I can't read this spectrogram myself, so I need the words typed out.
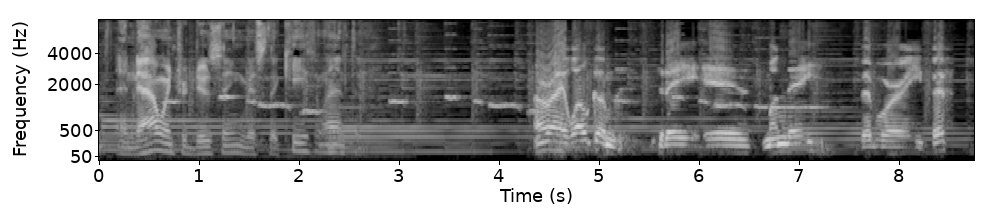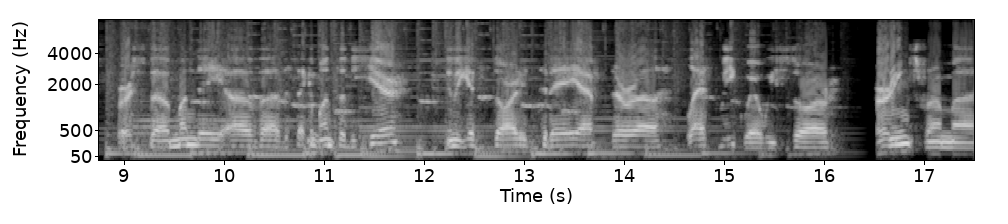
And now introducing Mr. Keith Lanton. All right, welcome. Today is Monday, February 5th, first uh, Monday of uh, the second month of the year. Going to get started today after uh, last week where we saw earnings from uh,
